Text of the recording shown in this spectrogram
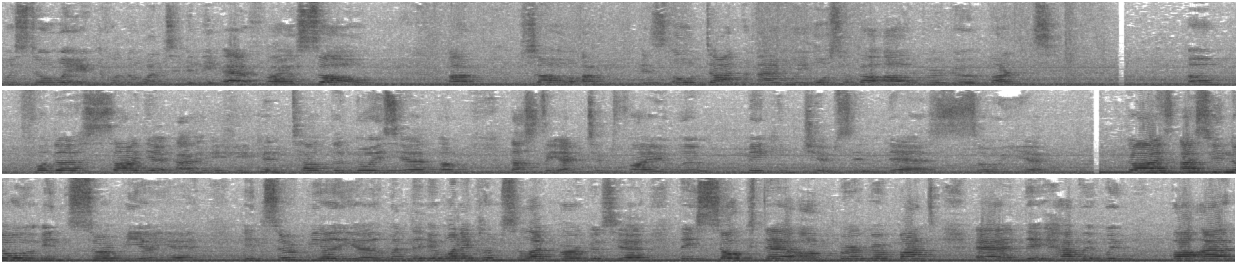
we're still waiting for the ones in the air fryer. So, um, so um, it's all done and we also got our burger buns. Um, for the side here, uh, if you can tell the noise here, um, that's the active fryer. We're making chips in there, so yeah. Guys, as you know, in Serbia, yeah, in Serbia, yeah, when they, when it comes to like burgers, yeah, they soak their um burger buns and they have it with butter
